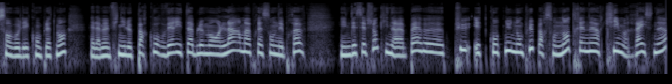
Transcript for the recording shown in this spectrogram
s'envoler complètement. Elle a même fini le parcours véritablement en larmes après son épreuve. Et une déception qui n'a pas euh, pu être contenue non plus par son entraîneur Kim Reisner.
